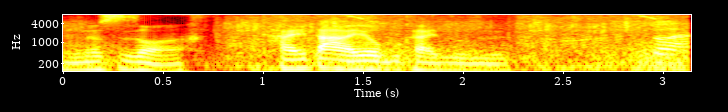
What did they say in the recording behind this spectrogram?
你那是什么？开大又不开，是不是？对啊。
